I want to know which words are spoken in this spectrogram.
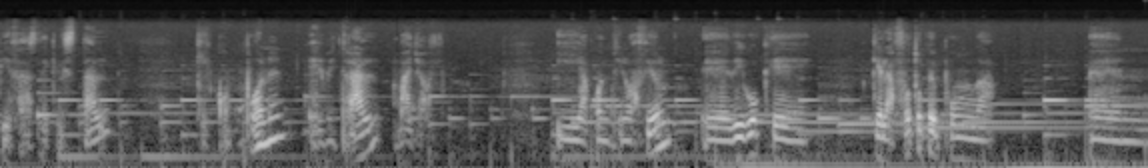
piezas de cristal que componen el vitral mayor. Y a continuación eh, digo que, que la foto que ponga en,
